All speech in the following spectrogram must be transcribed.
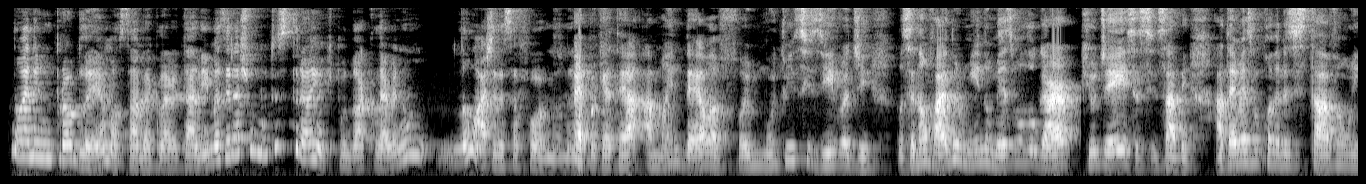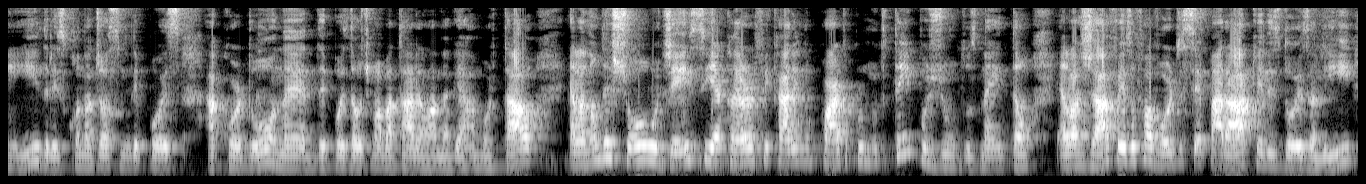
não é nenhum problema, sabe? A Clary tá ali, mas ele achou muito estranho. Tipo, a Clary não, não age dessa forma, né? É, porque até a mãe dela foi muito incisiva de você não vai dormir no mesmo lugar que o Jace, assim, sabe? Até mesmo quando eles estavam em Idris, quando a Jocelyn depois acordou, né? Depois da última batalha lá na Guerra Mortal, ela não deixou o Jace e a Clary ficarem no quarto por muito tempo juntos, né? Então ela já fez o favor de separar aqueles dois ali.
